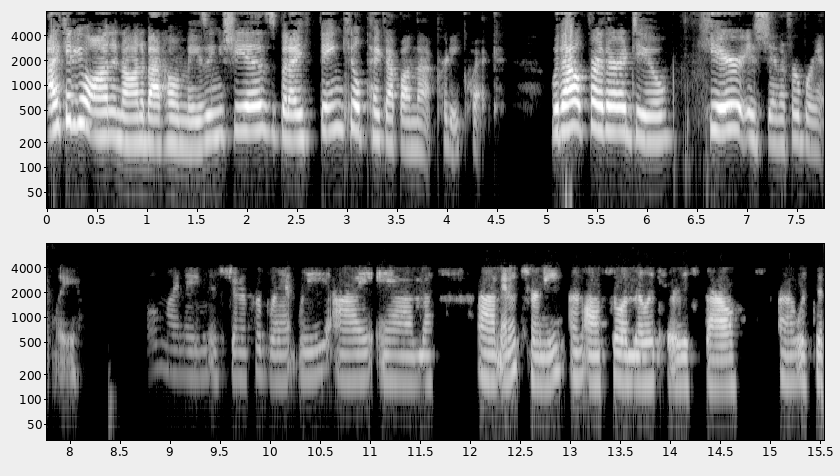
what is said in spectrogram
I could go on and on about how amazing she is, but I think you'll pick up on that pretty quick. Without further ado, here is Jennifer Brantley. My name is Jennifer Brantley. I am um, an attorney. I'm also a military spouse uh, with a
